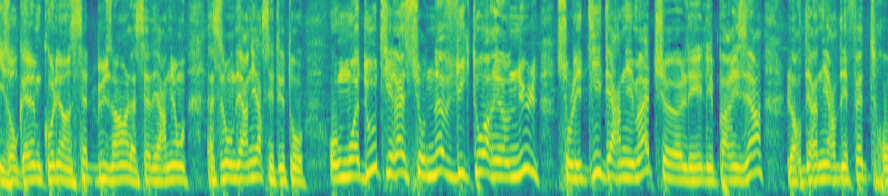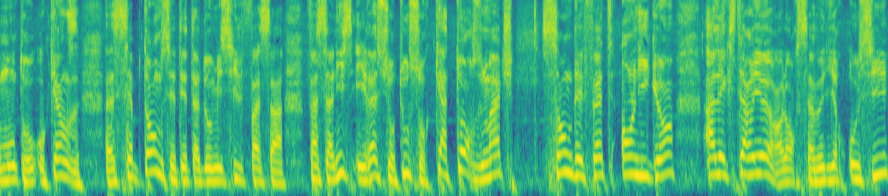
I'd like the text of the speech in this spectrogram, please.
ils ont quand même collé un 7 buts 1 la saison dernière. C'était au, au mois d'août. Il reste sur 9 victoires et un nul sur les 10 derniers matchs. euh, Les, les Parisiens, leur dernière défaite remonte au, au 15 septembre. C'était à domicile face à, face à Nice. Et il reste surtout sur 14 matchs sans défaite en Ligue 1 à l'extérieur. Alors ça veut dire aussi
